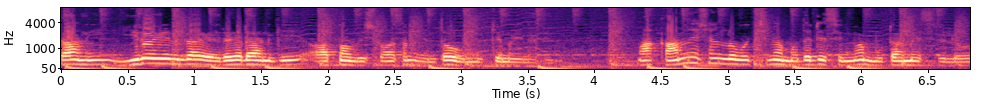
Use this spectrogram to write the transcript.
కానీ హీరోయిన్గా ఎదగడానికి ఆత్మవిశ్వాసం ఎంతో ముఖ్యమైనది. మా కాంబినేషన్లో వచ్చిన మొదటి సినిమా ముఠామేశ్రీలో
